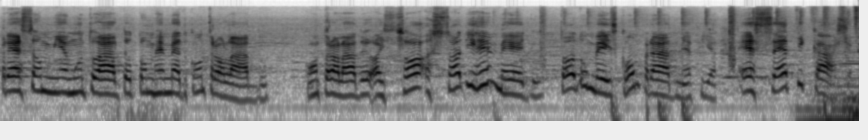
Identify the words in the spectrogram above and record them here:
pressão minha é muito alta, eu tomo remédio controlado. Controlado, só, só de remédio, todo mês comprado, minha filha, é sete caixas.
